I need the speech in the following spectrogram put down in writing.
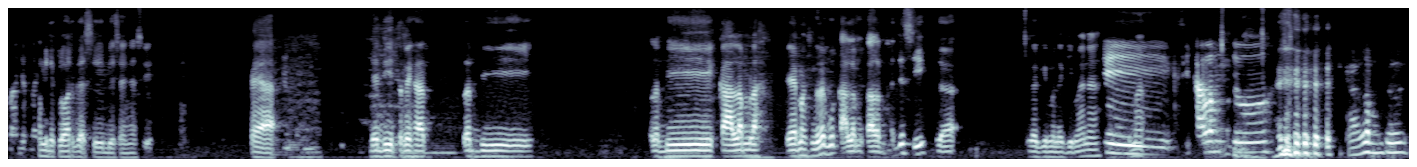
Lanjut lagi. sama di keluarga sih biasanya sih kayak jadi terlihat lebih lebih kalem lah ya emang sebenarnya gue kalem kalem aja sih nggak nggak gimana gimana Eh, si kalem tuh. Kalem tuh.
